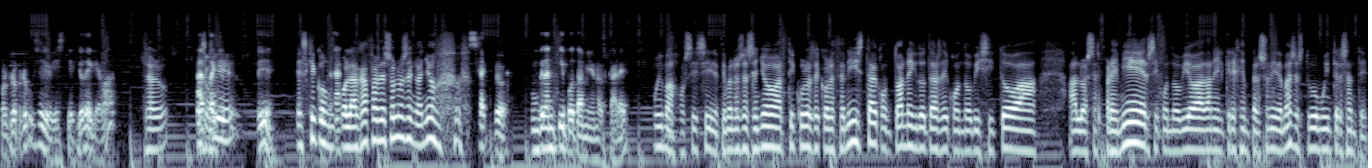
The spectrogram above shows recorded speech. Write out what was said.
porque lo primero que se ¿y este tío de qué va? Claro. Hasta que, es que con, con las gafas de sol nos engañó. exacto. Un gran tipo también, Oscar, ¿eh? Muy majo, sí, sí. Encima nos enseñó artículos de coleccionista, contó anécdotas de cuando visitó a, a los premiers y cuando vio a Daniel Craig en persona y demás. Estuvo muy interesante.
